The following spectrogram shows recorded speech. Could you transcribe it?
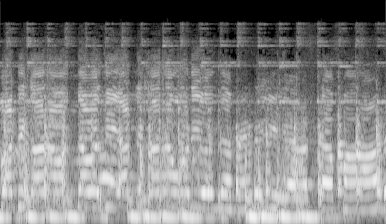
பாட்டுக்காரன் வந்தவதி ஆட்டுக்காரன் ஓடி வந்த மேடையில் ஆட்டமாட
